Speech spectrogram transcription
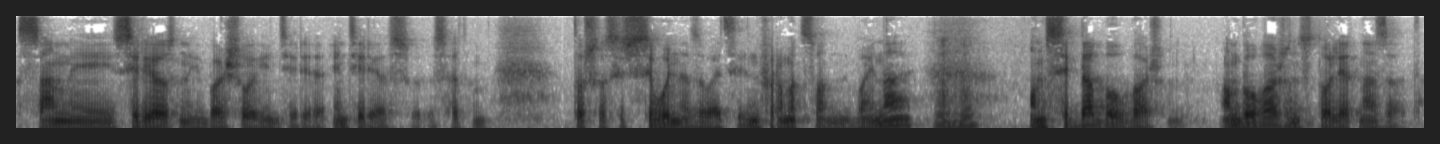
самый серьезный большой интерес, интерес с этим. То, что сегодня называется информационная война, угу. он всегда был важен. Он был важен сто лет назад.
